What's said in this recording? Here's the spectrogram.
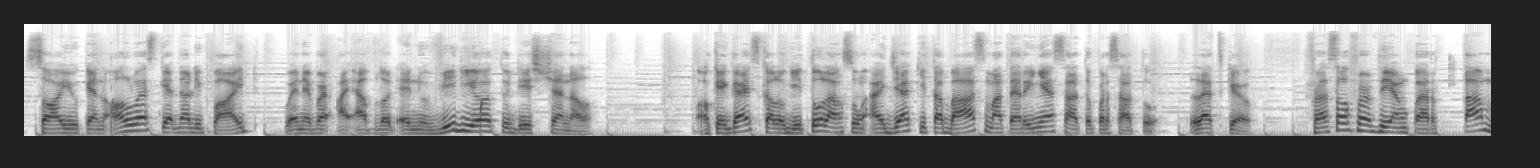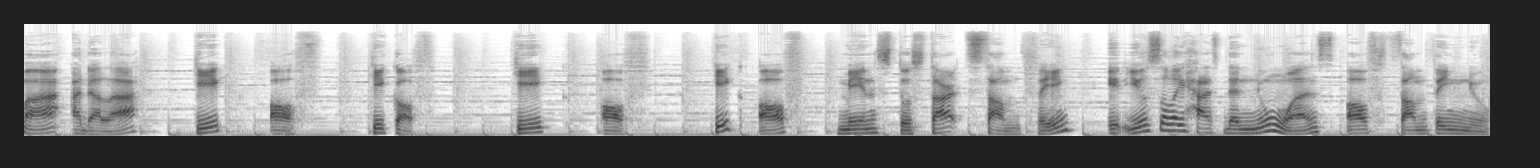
so you can always get notified whenever I upload a new video to this channel. Oke okay guys, kalau gitu langsung aja kita bahas materinya satu persatu. Let's go! Phrasal verb yang pertama adalah kick off. Kick off. Kick off. Kick off means to start something. It usually has the nuance of something new.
